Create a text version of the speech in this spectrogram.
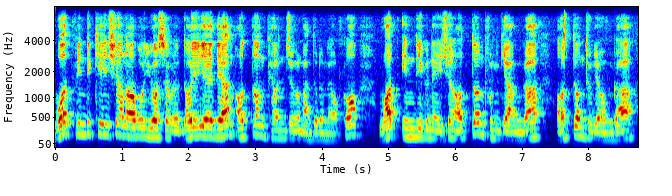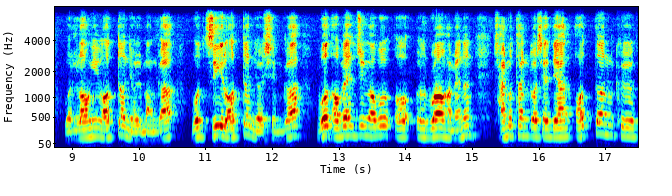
what vindication of yourself? 너희에 대한 어떤 변증을 만들어내었고 what indignation? 어떤 분개함과 어떤 두려움과 what longing? 어떤 열망과 what zeal? 어떤 열심과 what avenging of a wrong? 하면은 잘못한 것에 대한 어떤 그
